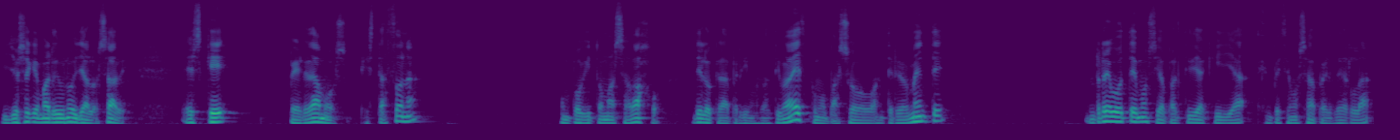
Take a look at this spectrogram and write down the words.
Y yo sé que más de uno ya lo sabe. Es que perdamos esta zona un poquito más abajo de lo que la perdimos la última vez, como pasó anteriormente. Rebotemos y a partir de aquí ya empecemos a perderla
